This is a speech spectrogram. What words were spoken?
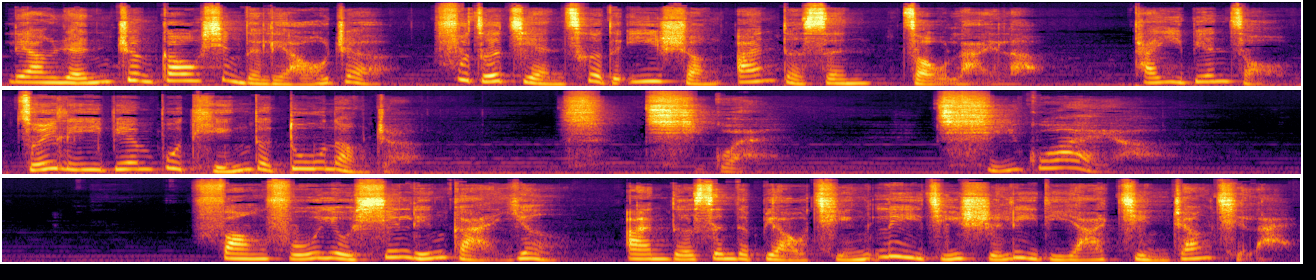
两人正高兴地聊着，负责检测的医生安德森走来了。他一边走，嘴里一边不停地嘟囔着：“奇怪，奇怪呀！”仿佛有心灵感应，安德森的表情立即使莉迪亚紧张起来。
